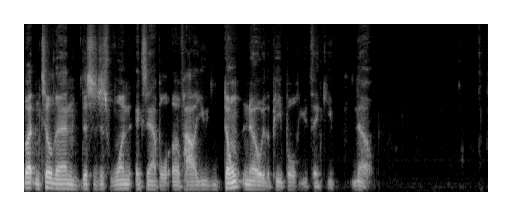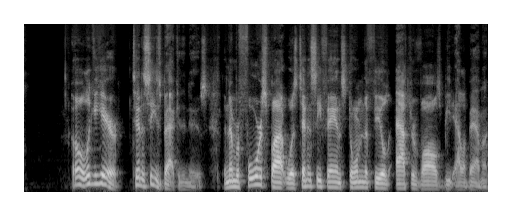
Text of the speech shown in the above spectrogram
But until then, this is just one example of how you don't know the people you think you know. Oh, looky here. Tennessee's back in the news. The number four spot was Tennessee fans stormed the field after Vols beat Alabama.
